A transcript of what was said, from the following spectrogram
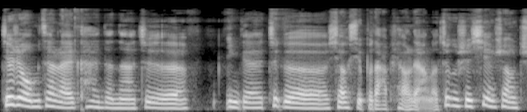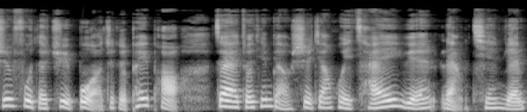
接着我们再来看的呢，这应该这个消息不大漂亮了。这个是线上支付的巨擘，这个 PayPal 在昨天表示将会裁员两千人，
